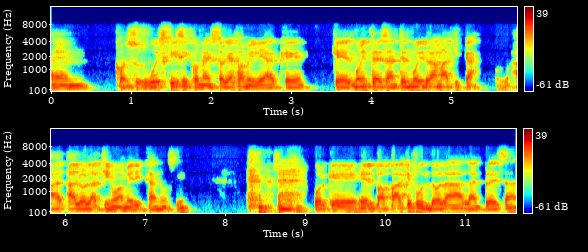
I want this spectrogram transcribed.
em, con sus whiskies y con una historia familiar que, que es muy interesante, es muy dramática a, a lo latinoamericano, ¿sí? porque el papá que fundó la, la, empresa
